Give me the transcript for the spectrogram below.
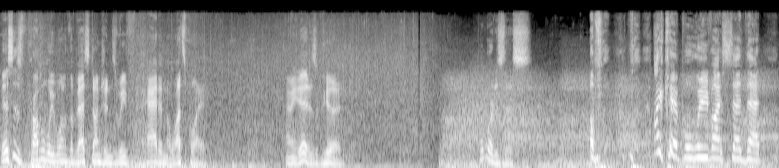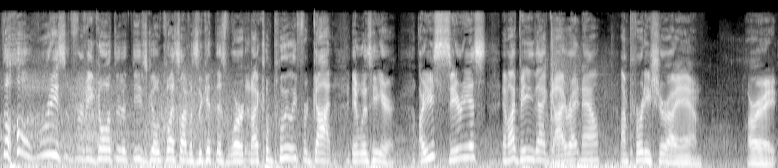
This is probably one of the best dungeons we've had in the Let's Play. I mean, it is good. What word is this? Oh, I can't believe I said that. The whole reason for me going through the Thieves Guild questline was to get this word, and I completely forgot it was here. Are you serious? Am I being that guy right now? I'm pretty sure I am. Alright.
